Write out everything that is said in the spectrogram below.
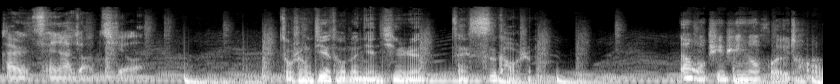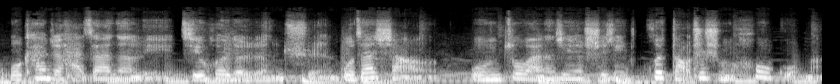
开始拳打脚踢了。走上街头的年轻人在思考什么？但我频频的回头，我看着还在那里集会的人群，我在想，我们做完了这件事情会导致什么后果吗？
